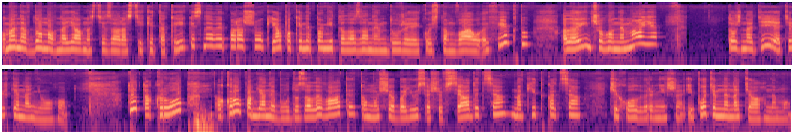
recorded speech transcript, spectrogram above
У мене вдома в наявності зараз тільки такий кисневий порошок. Я поки не помітила за ним дуже якусь там вау-ефекту, але іншого немає, тож надія тільки на нього. Тут окроп. Окропом я не буду заливати, тому що боюся, що всядеться накидка ця, чехол верніше, і потім не натягнемо.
